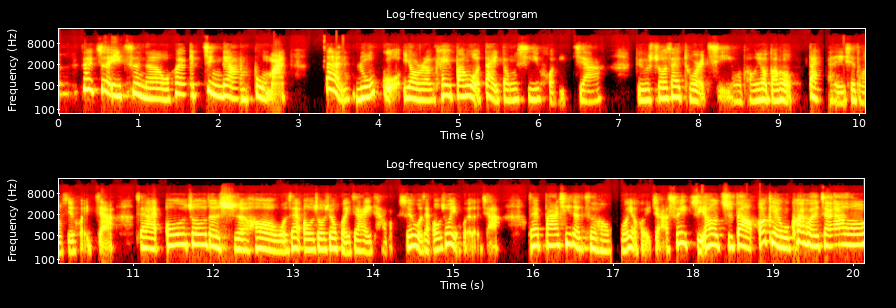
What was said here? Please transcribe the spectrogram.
在这一次呢，我会尽量不买，但如果有人可以帮我带东西回家。比如说，在土耳其，我朋友帮我带了一些东西回家。在欧洲的时候，我在欧洲就回家一趟嘛，所以我在欧洲也回了家。在巴西的时候，我也回家。所以只要知道，OK，我快回家喽，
